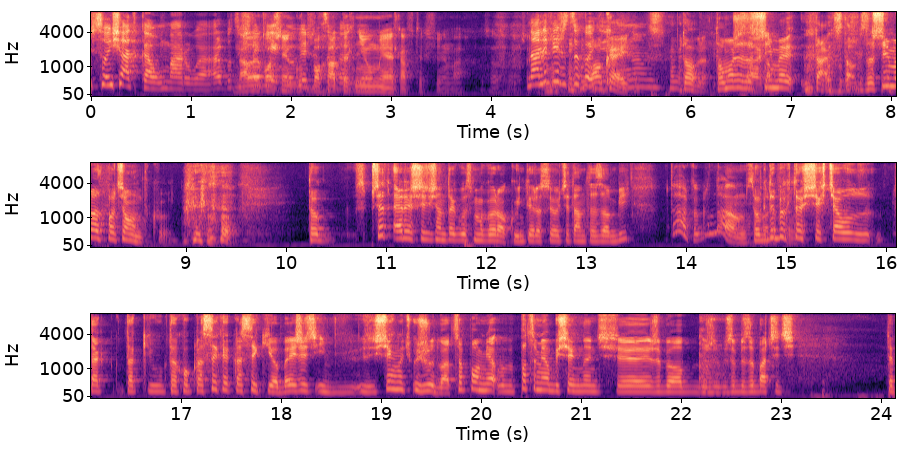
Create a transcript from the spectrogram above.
sąsiadka umarła, albo coś No ale takiego. właśnie wiesz, bohater nie umiera w tych filmach. Zazwyczaj. No ale wiesz co chodzi. Okej, No. dobra, to może zacznijmy... Tak, stop. Zacznijmy od początku. To sprzed ery 68 roku interesują cię tamte zombie? Tak, oglądałem. To gdyby filmów. ktoś się chciał tak, taki, taką klasykę klasyki obejrzeć i sięgnąć u źródła, co po, po co miałby sięgnąć, e, żeby, ob, żeby- zobaczyć te,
